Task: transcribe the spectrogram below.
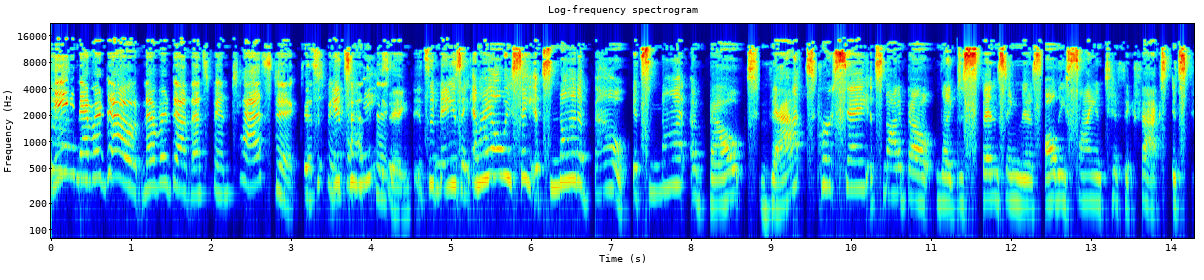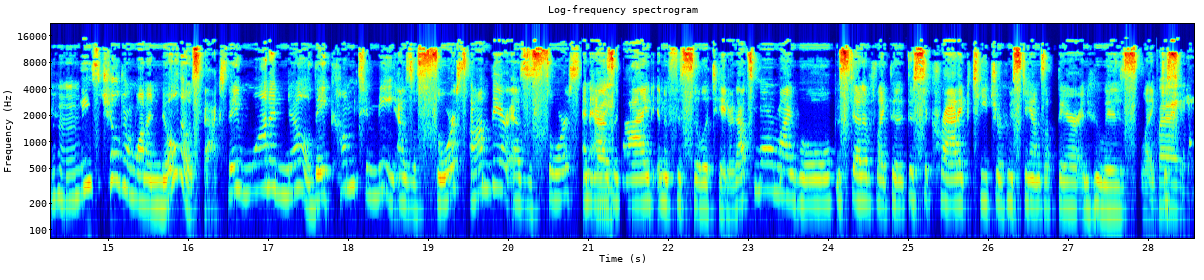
See, never doubt, never doubt. That's fantastic. That's It's, it's amazing. It's amazing. And I always say it's not about, it's not about that per se. It's not about like dispensing this, all these scientific facts. It's Mhm. these children want to know those facts. They want to know. They come to me as a source. I'm there as a source and as a guide and a facilitator. That's more my role instead of like the, the Socratic teacher who stands up there and who is like just Right. off.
